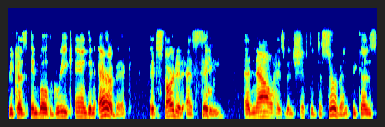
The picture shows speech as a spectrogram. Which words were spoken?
Because in both Greek and in Arabic, it started as city and now has been shifted to servant because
